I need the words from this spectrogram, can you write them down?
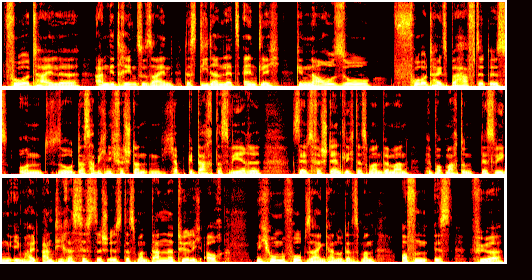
Vorurteile angetreten zu sein, dass die dann letztendlich genauso vorurteilsbehaftet ist und so, das habe ich nicht verstanden. Ich habe gedacht, das wäre selbstverständlich, dass man, wenn man Hip-Hop macht und deswegen eben halt antirassistisch ist, dass man dann natürlich auch nicht homophob sein kann oder dass man offen ist für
